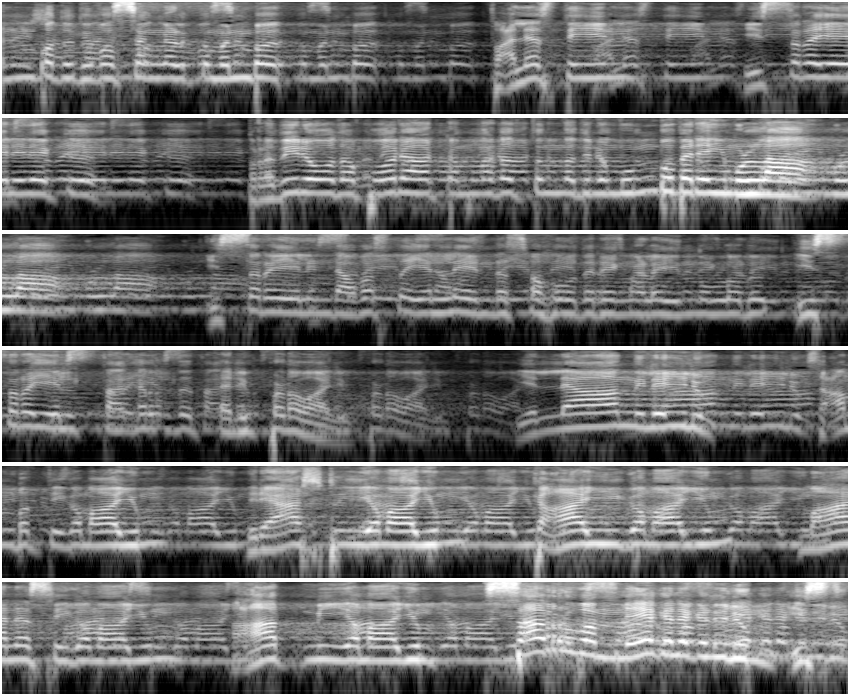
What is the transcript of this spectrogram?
അൻപത് ദിവസങ്ങൾക്ക് മുൻപ് ഫലസ്തീൻ ഇസ്രയേലിലേക്ക് പ്രതിരോധ പോരാട്ടം നടത്തുന്നതിന് മുമ്പ് വരെയുമുള്ള ഇസ്രയേലിന്റെ അവസ്ഥയല്ല എന്റെ സഹോദരങ്ങളെ എന്നുള്ളത്? ഇസ്രയേൽ തകർന്ന് തരിപ്പടമായി എല്ലാ നിലയിലും സാമ്പത്തികമായും രാഷ്ട്രീയമായും കായികമായും മാനസികമായും ആത്മീയമായും സർവ മേഖലകളിലും ഇസ്-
